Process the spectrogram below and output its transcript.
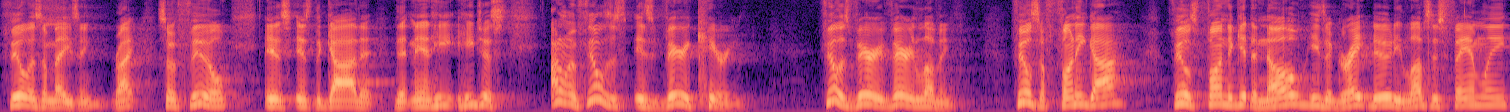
Phil is amazing, right? So Phil is, is the guy that, that man, he, he just, I don't know, Phil is, is very caring. Phil is very, very loving. Phil's a funny guy. Phil's fun to get to know. He's a great dude. He loves his family.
